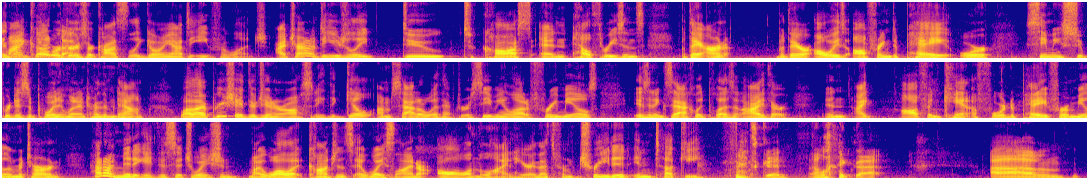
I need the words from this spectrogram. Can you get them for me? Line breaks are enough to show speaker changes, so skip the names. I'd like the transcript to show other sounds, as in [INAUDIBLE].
And
My coworkers are constantly going out to eat for lunch. I try not to usually do to cost and health reasons, but they aren't. But they are always offering to pay or seeming super disappointed when I turn them down. While I appreciate their generosity, the guilt I'm saddled with after receiving a lot of free meals isn't exactly pleasant either, and I often can't afford to pay for a meal in return. How do I mitigate this situation? My wallet, conscience, and waistline are all on the line here, and that's from Treated in Tucky. [LAUGHS]
That's good. [LAUGHS] I like that. Um,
